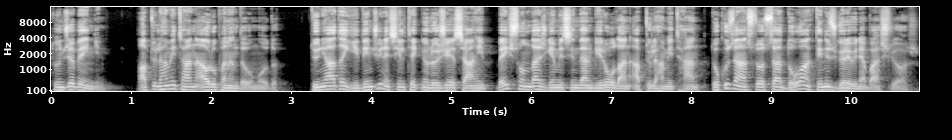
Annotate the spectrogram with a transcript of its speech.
Tunca Bengin Abdülhamit Han Avrupa'nın da umudu. Dünyada 7. nesil teknolojiye sahip 5 sondaj gemisinden biri olan Abdülhamit Han, 9 Ağustos'ta Doğu Akdeniz görevine başlıyor.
